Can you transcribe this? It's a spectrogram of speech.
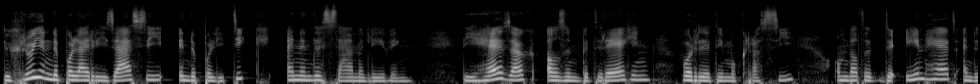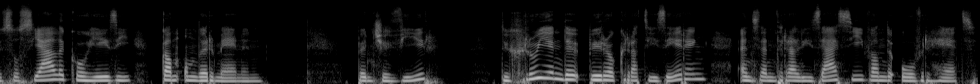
De groeiende polarisatie in de politiek en in de samenleving, die hij zag als een bedreiging voor de democratie, omdat het de eenheid en de sociale cohesie kan ondermijnen. Puntje 4. De groeiende bureaucratisering en centralisatie van de overheid,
